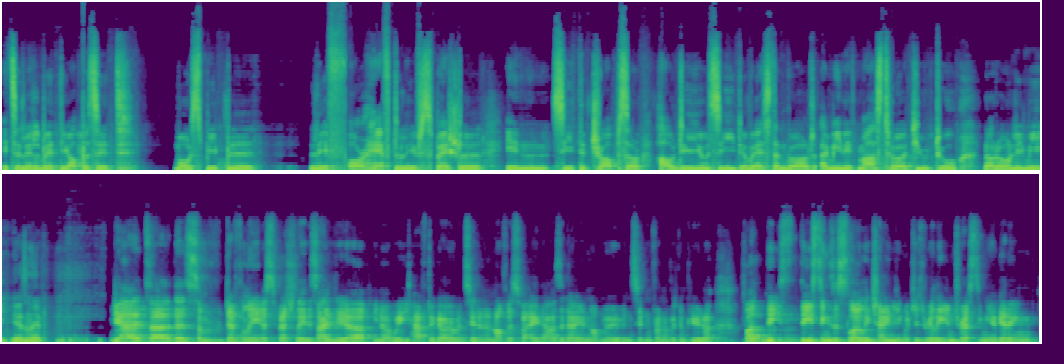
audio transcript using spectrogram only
it's a little bit the opposite. Most people live or have to live special in seated jobs or how do you see the western world? I mean it must hurt you too not only me isn't it? Yeah uh, there's some definitely especially this idea you know we have to go and sit in an office for eight hours a day and not move and sit in front of a computer. But these these things are slowly changing which is really interesting. You're getting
